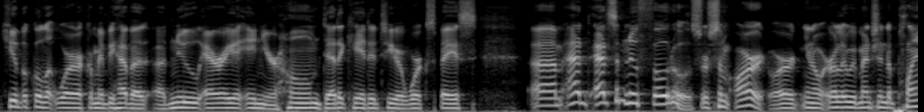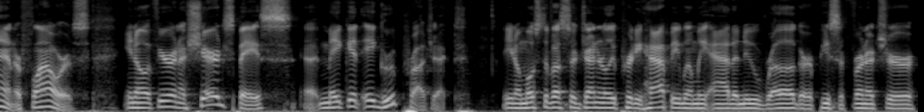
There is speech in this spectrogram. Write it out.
cubicle at work, or maybe have a, a new area in your home dedicated to your workspace, um, add add some new photos or some art, or you know, earlier we mentioned a plant or flowers. You know, if you're in a shared space, uh, make it a group project. You know, most of us are generally pretty happy when we add a new rug or a piece of furniture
